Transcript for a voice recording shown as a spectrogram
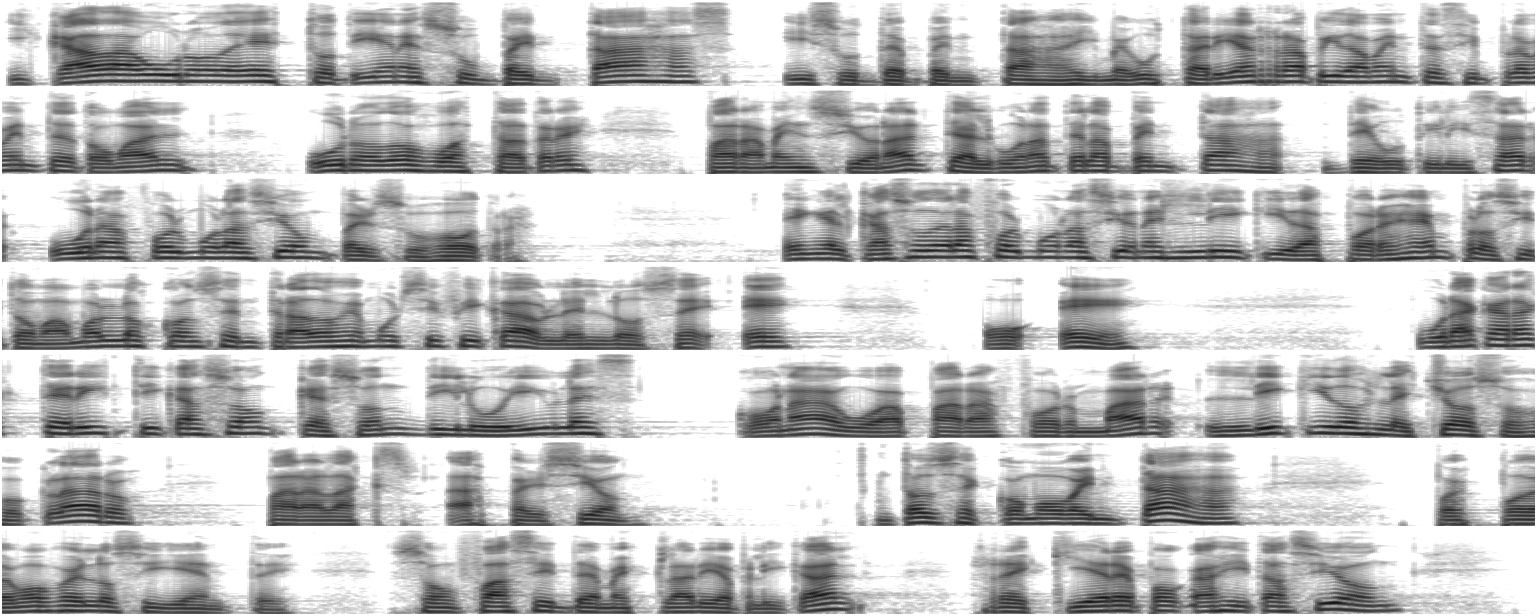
Y cada uno de estos tiene sus ventajas y sus desventajas. Y me gustaría rápidamente simplemente tomar uno, dos o hasta tres para mencionarte algunas de las ventajas de utilizar una formulación versus otra. En el caso de las formulaciones líquidas, por ejemplo, si tomamos los concentrados emulsificables, los CE o E, una característica son que son diluibles con agua para formar líquidos lechosos o claros para la aspersión. Entonces, como ventaja, pues podemos ver lo siguiente. Son fáciles de mezclar y aplicar, requiere poca agitación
